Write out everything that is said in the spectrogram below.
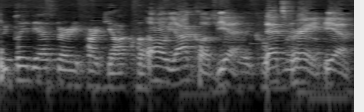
We played the Asbury Park Yacht Club Oh, Yacht Club, yeah. Really cool. That's great, yeah.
